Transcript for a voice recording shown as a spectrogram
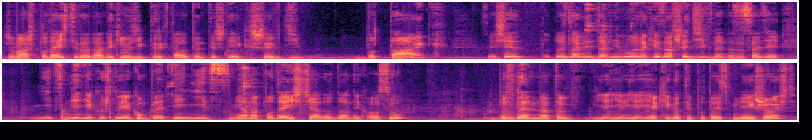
Że masz podejście do danych ludzi, których to autentycznie krzywdzi bo tak. W sensie, to, to jest dla mnie, dla mnie było takie zawsze dziwne. Na zasadzie nic mnie nie kosztuje, kompletnie nic zmiana podejścia do danych osób, bez względu na to, jakiego typu to jest mniejszość.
